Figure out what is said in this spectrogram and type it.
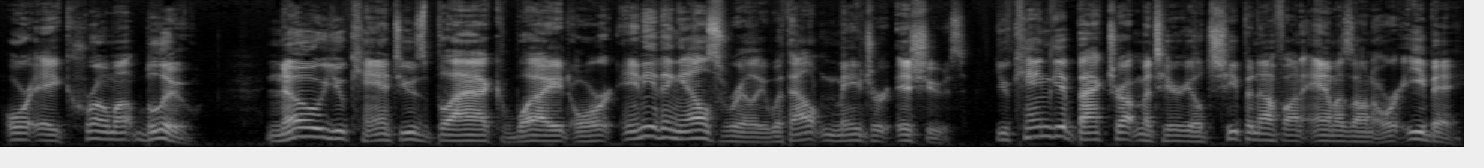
or a chroma blue. No, you can't use black, white, or anything else really without major issues. You can get backdrop material cheap enough on Amazon or eBay.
